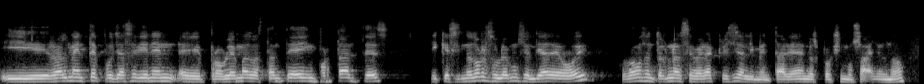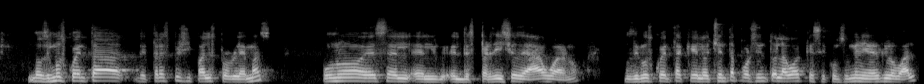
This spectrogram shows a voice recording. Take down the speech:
Y realmente pues ya se vienen eh, problemas bastante importantes y que si no lo resolvemos el día de hoy, pues vamos a entrar en una severa crisis alimentaria en los próximos años, ¿no? Nos dimos cuenta de tres principales problemas. Uno es el, el, desperdicio de agua, ¿no? Nos dimos cuenta que el 80% del agua que se consume a nivel global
